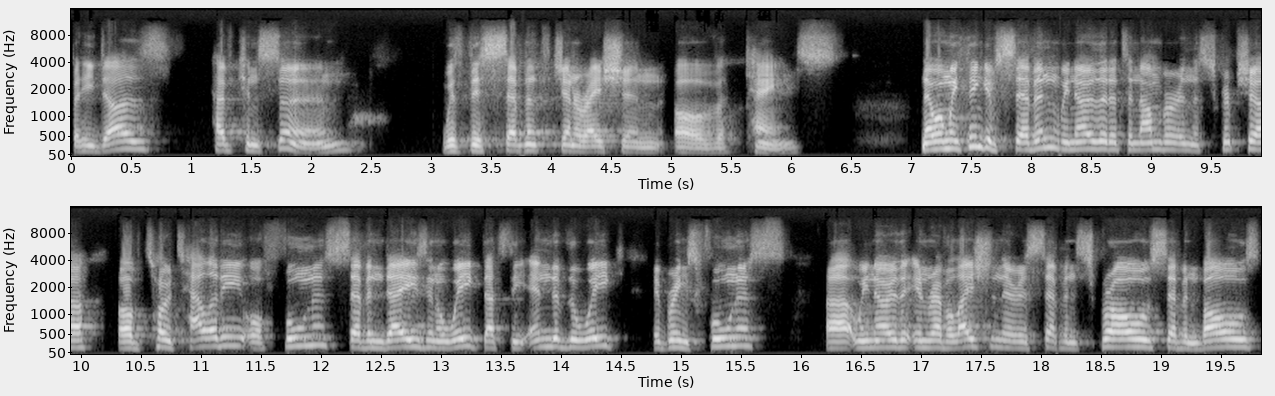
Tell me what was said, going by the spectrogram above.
but He does have concern with this seventh generation of Cains. Now, when we think of seven, we know that it's a number in the scripture of totality or fullness, seven days in a week. That's the end of the week. It brings fullness. Uh, we know that in Revelation there is seven scrolls, seven bowls.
